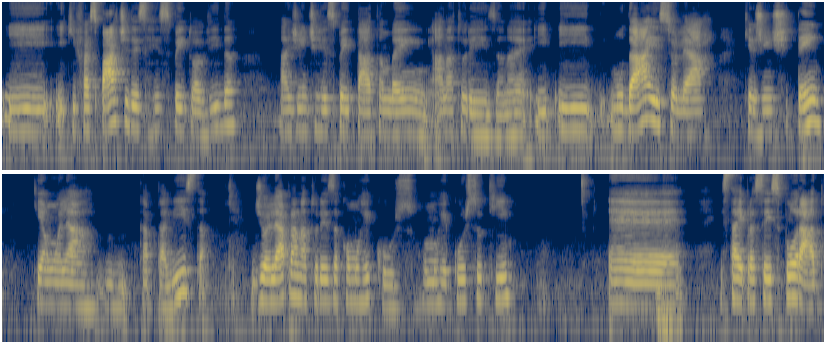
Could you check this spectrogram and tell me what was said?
E, e que faz parte desse respeito à vida a gente respeitar também a natureza, né? E, e mudar esse olhar que a gente tem, que é um olhar capitalista, de olhar para a natureza como recurso, como recurso que é, está aí para ser explorado.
